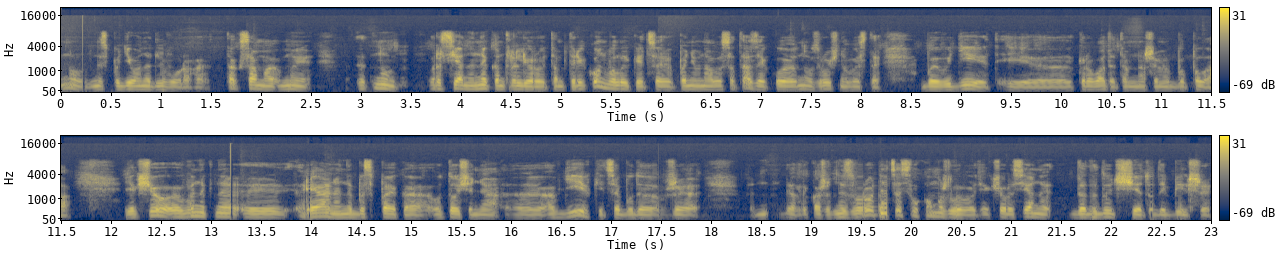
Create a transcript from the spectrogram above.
ну, несподівано для ворога. Так само ми ну. Росіяни не контролюють там Терікон великий, це панівна висота, з якою ну зручно вести бойові дії і е, керувати там нашими БПЛА. Якщо виникне е, реальна небезпека оточення е, Авдіївки, це буде вже як то кажуть, незворотне, це цілком можливо. Якщо росіяни додадуть ще туди більше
